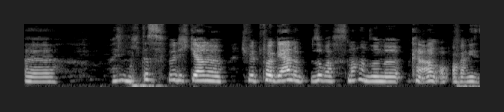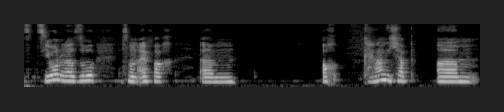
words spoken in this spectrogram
äh, weiß ich nicht, das würde ich gerne, ich würde voll gerne sowas machen, so eine, keine Ahnung, Organisation oder so, dass man einfach, ähm, auch, keine Ahnung, ich habe ähm,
